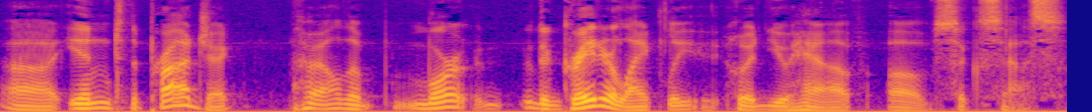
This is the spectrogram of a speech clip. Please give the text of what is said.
uh, into the project, well, the more the greater likelihood you have of success.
